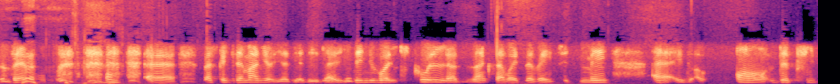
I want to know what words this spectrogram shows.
euh, parce qu'évidemment, il y a, y, a, y a, des nouvelles qui coulent là, disant que ça va être le 28 mai. Euh, on, depuis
